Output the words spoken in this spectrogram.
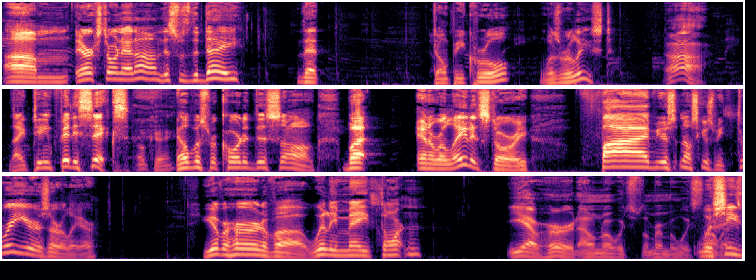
um, Eric's throwing that on. This was the day that Don't Be Cruel was released. Ah, 1956. Okay. Elvis recorded this song. But in a related story, five years, no, excuse me, three years earlier, you ever heard of uh, Willie Mae Thornton? yeah, I've heard. I don't know which. Remember which. Song Well, she's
